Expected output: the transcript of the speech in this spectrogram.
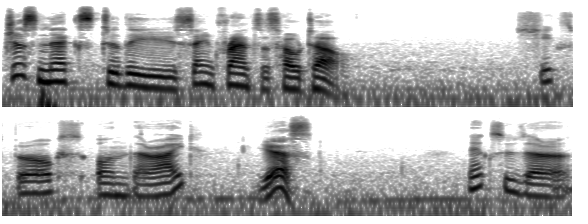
just next to the St. Francis Hotel. Six blocks on the right, Yes, next to the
